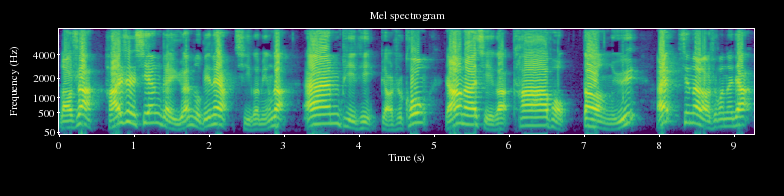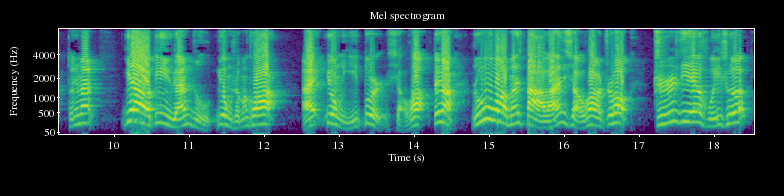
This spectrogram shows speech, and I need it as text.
老师啊，还是先给元组变量起个名字，empty 表示空，然后呢写个 tuple 等于，哎，现在老师问大家，同学们要定元组用什么括号？哎，用一对小括号，对吧？如果我们打完小括号之后，直接回车，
